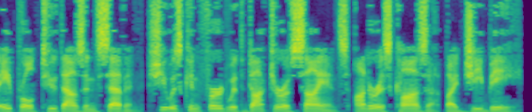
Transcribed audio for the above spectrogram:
April 2007, she was conferred with Doctor of Science honoris causa by G.B.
